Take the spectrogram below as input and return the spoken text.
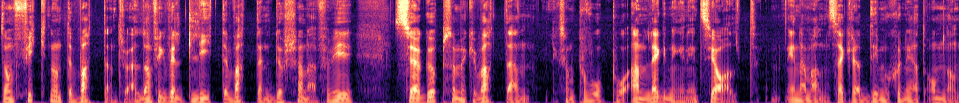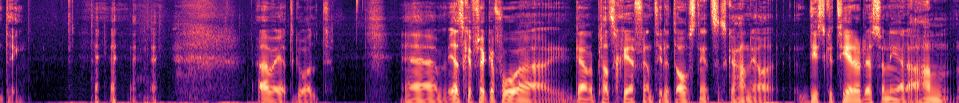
de fick nog inte vatten tror jag. De fick väldigt lite vatten i duscharna för vi sög upp så mycket vatten liksom på, på anläggningen initialt innan man säkert har dimensionerat om någonting. det var jättegalet. Ehm, jag ska försöka få eh, gamla platschefen till ett avsnitt så ska han och jag diskutera och resonera. Han,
